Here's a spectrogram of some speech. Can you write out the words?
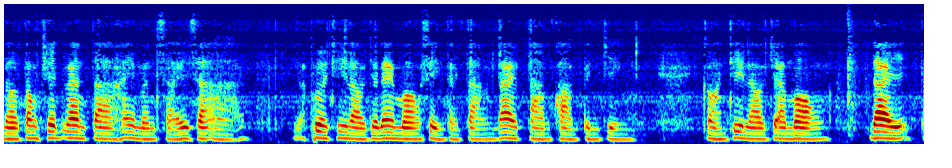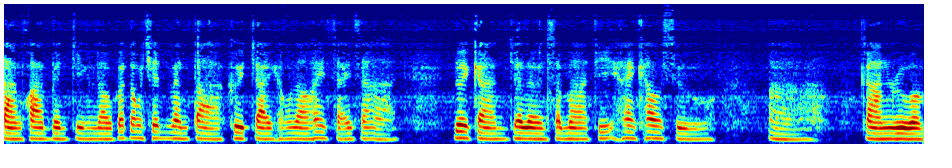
เราต้องเช็ดแว่นตาให้มันใสสะอาดเพื่อที่เราจะได้มองสิ่งต่างๆ ได้ตามความเป็นจริง ก่อนที่เราจะมอง ได้ตามความเป็นจริง เราก็ต้องเช็ดแว่นตาคือใจของเราให้ใสสะอาด ด้วยการเจริญสมาธิให้เข้าสู่การรวม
